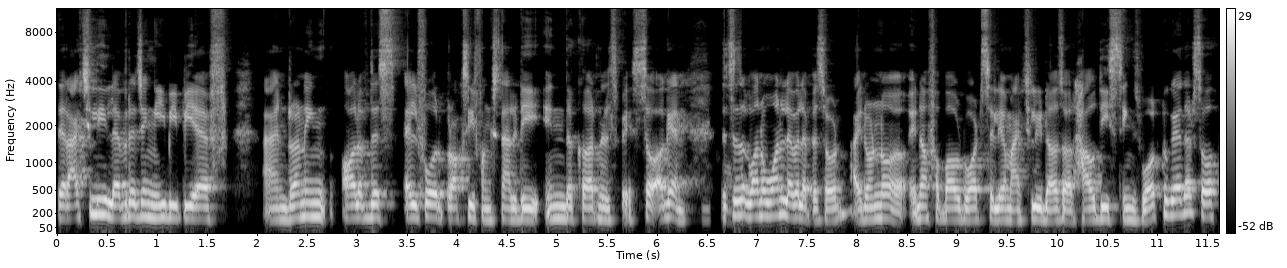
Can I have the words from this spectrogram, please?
they're actually leveraging eBPF and running all of this L4 proxy functionality in the kernel space. So again, this is a 101 level episode. I don't know enough about what Cilium actually does or how these things work together. So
